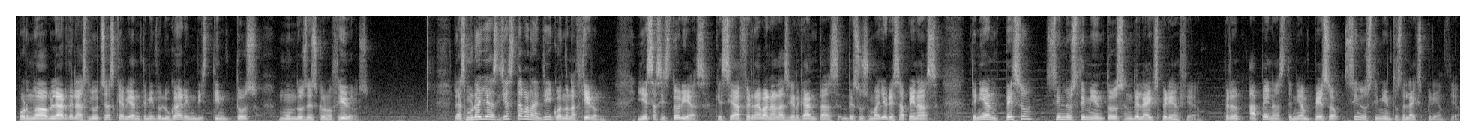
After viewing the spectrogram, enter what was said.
por no hablar de las luchas que habían tenido lugar en distintos mundos desconocidos. Las murallas ya estaban allí cuando nacieron, y esas historias, que se aferraban a las gargantas de sus mayores apenas, tenían peso sin los cimientos de la experiencia. Perdón, apenas tenían peso sin los cimientos de la experiencia.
